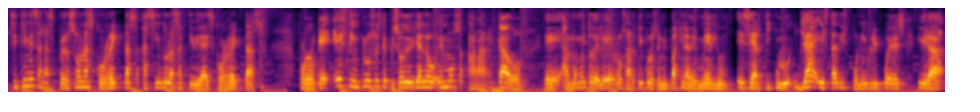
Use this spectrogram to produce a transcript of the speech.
si tienes a las personas correctas haciendo las actividades correctas. Por lo que este incluso este episodio ya lo hemos abarcado eh, al momento de leer los artículos en mi página de Medium, ese artículo ya está disponible y puedes ir a,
